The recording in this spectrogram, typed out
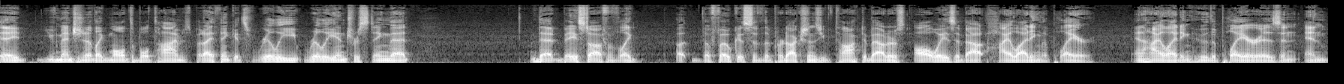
uh, you've mentioned it like multiple times, but I think it's really really interesting that that based off of like uh, the focus of the productions you've talked about is always about highlighting the player and highlighting who the player is and and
